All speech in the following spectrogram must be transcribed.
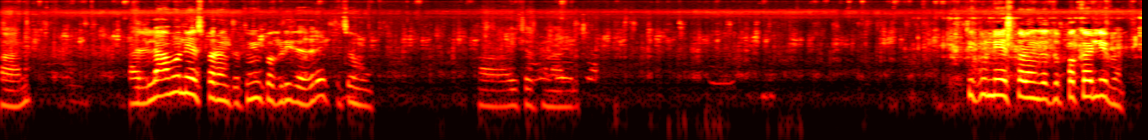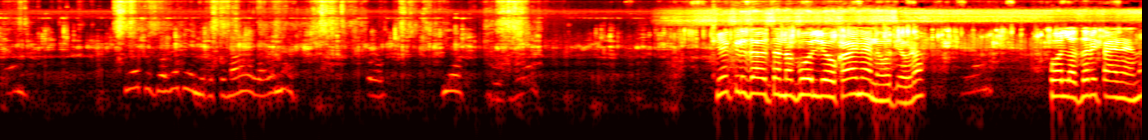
हा ना. अरे लांबून येसपर्यंत तुम्ही पकडी द्या रे तिच्यामुळे. हा याच्यात पण आले तिकडून येस येसपर्यंत तू पकडली पण. केकडे जाळताना बोलले हो काय नाही ना होत एवढा? बोलला तरी काय नाही ना?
